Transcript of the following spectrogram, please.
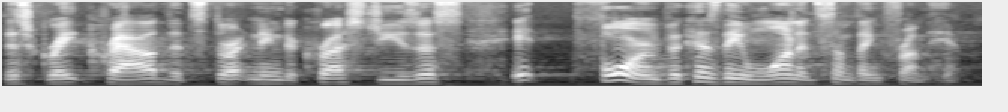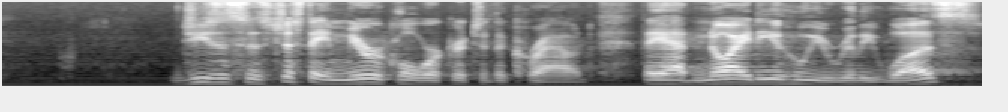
This great crowd that's threatening to crush Jesus, it formed because they wanted something from him. Jesus is just a miracle worker to the crowd. They had no idea who he really was.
